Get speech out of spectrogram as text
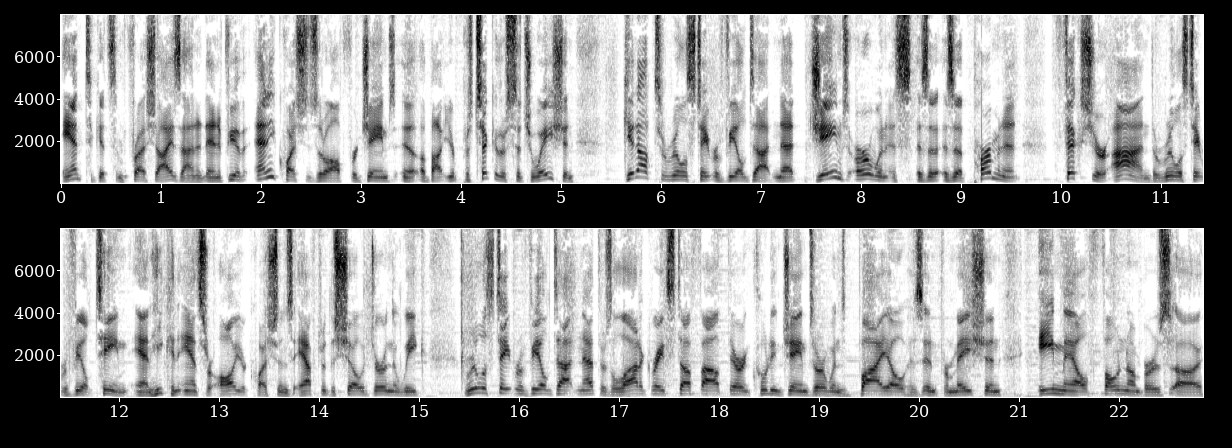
and to get some fresh eyes on it. And if you have any questions at all for James uh, about your particular situation, get out to realestatereveal.net. James Irwin is, is, a, is a permanent fixture on the Real Estate Revealed team, and he can answer all your questions after the show during the week. RealEstateRevealed.net. There's a lot of great stuff out there, including James Irwin's bio, his information, email, phone numbers. Uh,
